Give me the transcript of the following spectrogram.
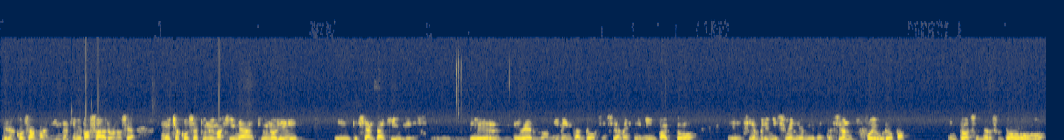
de las cosas más lindas que me pasaron. O sea, muchas cosas que uno imagina, que uno lee, eh, que sean tangibles, eh, de, ver, de verlo. A mí me encantó, sinceramente me impactó. Eh, siempre mi sueño, mi orientación fue Europa. Entonces me resultó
